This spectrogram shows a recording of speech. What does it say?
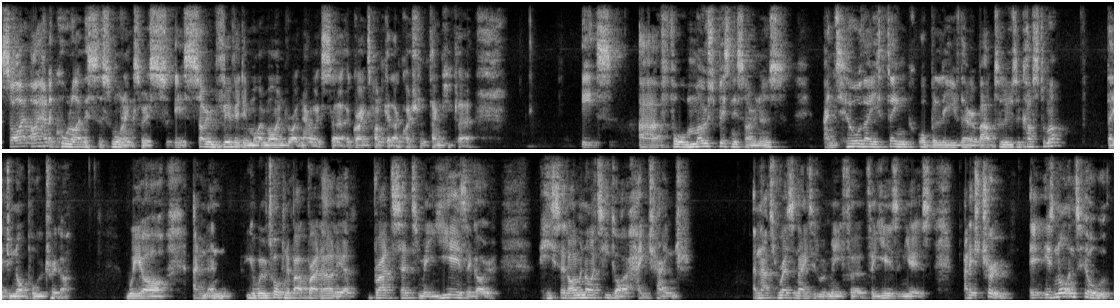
So I, I, had a call like this this morning, so it's it's so vivid in my mind right now. It's a, a great time to get that question. Thank you, Claire. It's uh, for most business owners until they think or believe they're about to lose a customer, they do not pull the trigger. We are, and and we were talking about Brad earlier. Brad said to me years ago, he said, "I'm an IT guy. I hate change." And that's resonated with me for, for years and years. And it's true it is not until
